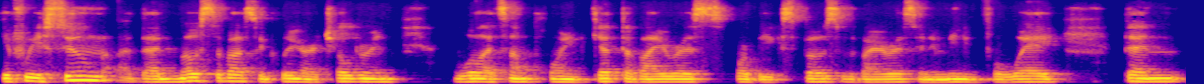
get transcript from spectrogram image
If we assume that most of us, including our children, will at some point get the virus or be exposed to the virus in a meaningful way, then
